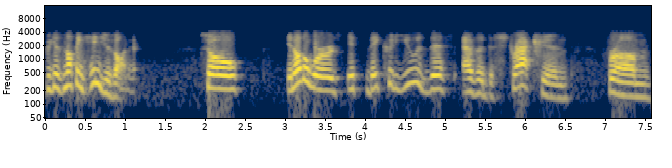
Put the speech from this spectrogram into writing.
because nothing hinges on it. So, in other words, if they could use this as a distraction from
